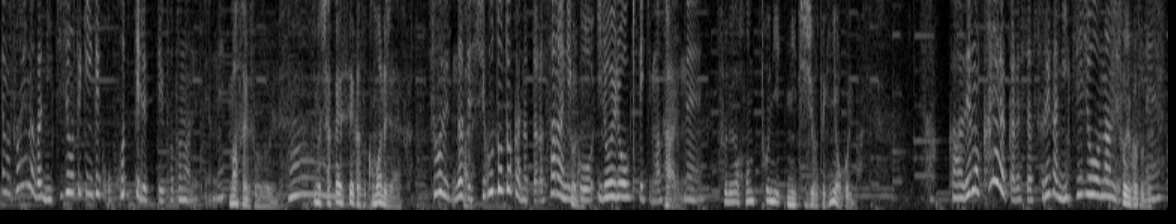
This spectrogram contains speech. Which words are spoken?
でもそういうのが日常的に結構起こってるっていうことなんですよね。まさにその通りです。今社会生活困るじゃないですか。そうです。だってはい。仕事とかになったらさらにこういろいろ起きてきますよね。それは本当に日常的に起こります、そっかでも彼らからしたらそれが日常なんですそう。いうことです。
